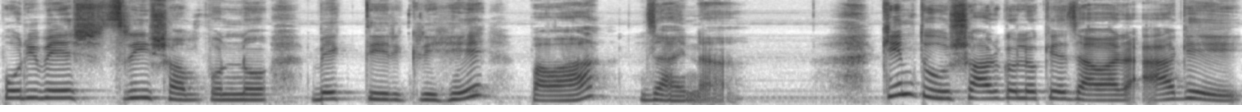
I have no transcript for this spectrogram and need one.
পরিবেশ শ্রী সম্পন্ন ব্যক্তির গৃহে পাওয়া যায় না। কিন্তু স্বর্গলোকে যাওয়ার আগে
